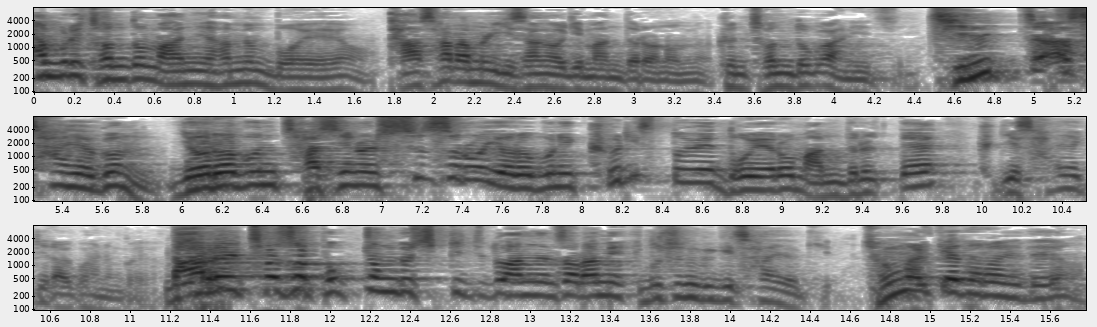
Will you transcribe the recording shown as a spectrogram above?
아무리 전도 많이 하면 뭐예요? 다 사람을 이상하게 만들어 놓으면 그건 전도가 아니지. 진짜 사역은 여러분 자신을 스스로 여러분이 그리스도의 노예로 만들 때 그게 사역이라고 하는 거예요. 나를 쳐서 복종도 시키지도 않는 사람이 무슨 그게 사역이에요? 정말 깨달아야 돼요.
